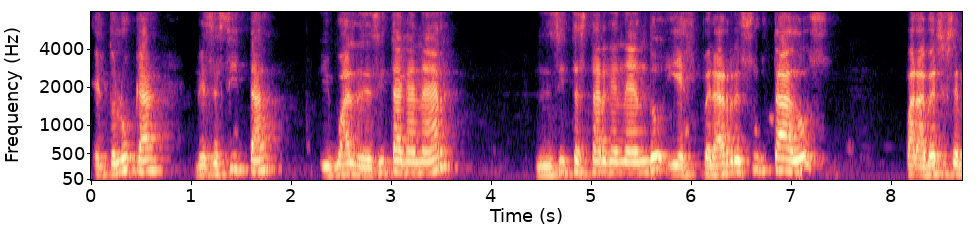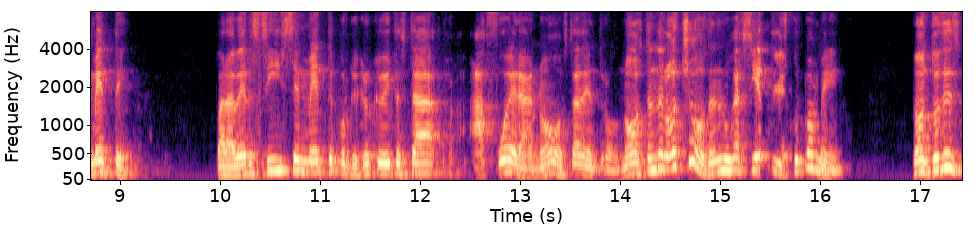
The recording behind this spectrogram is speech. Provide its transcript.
el Toluca necesita, igual necesita ganar, necesita estar ganando y esperar resultados para ver si se mete, para ver si se mete, porque creo que ahorita está afuera, ¿no? Está dentro. No, está en el 8, está en el lugar 7, discúlpame. No, entonces,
